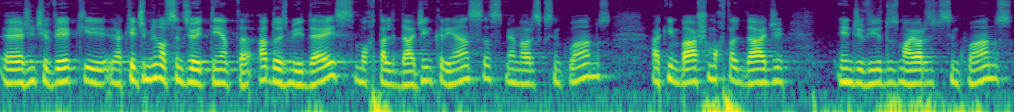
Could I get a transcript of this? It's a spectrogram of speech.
é, a gente vê que aqui de 1980 a 2010, mortalidade em crianças menores que 5 anos, aqui embaixo mortalidade em indivíduos maiores de 5 anos.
